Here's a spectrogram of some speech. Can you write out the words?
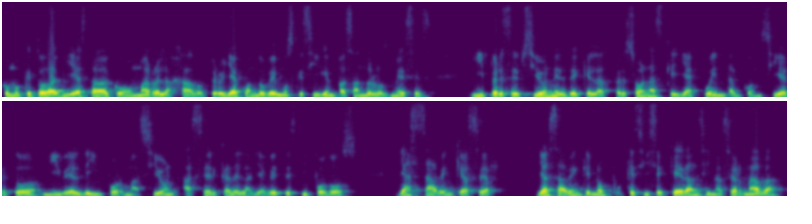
como que todavía estaba como más relajado, pero ya cuando vemos que siguen pasando los meses, mi percepción es de que las personas que ya cuentan con cierto nivel de información acerca de la diabetes tipo 2 ya saben qué hacer, ya saben que, no, que si se quedan sin hacer nada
